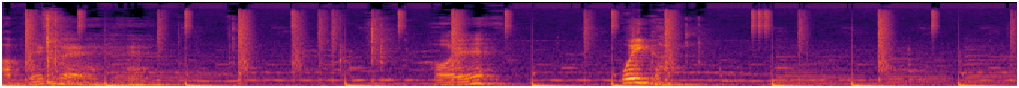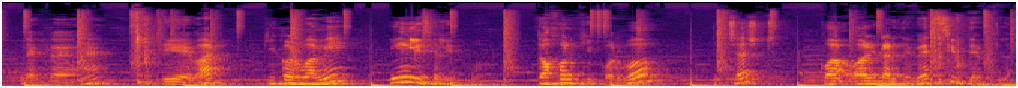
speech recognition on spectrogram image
आप देख रहे हैं হয়ে ওই का দেখ হ্যাঁ? দিয়ে এবার কি করব আমি? ইংলিশে লিখব। তখন কি করব? জাস্ট অল্টার দেবে শিফট দেবে দিলাম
